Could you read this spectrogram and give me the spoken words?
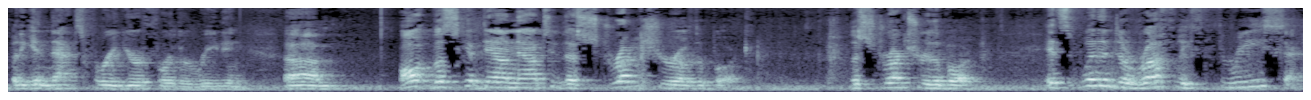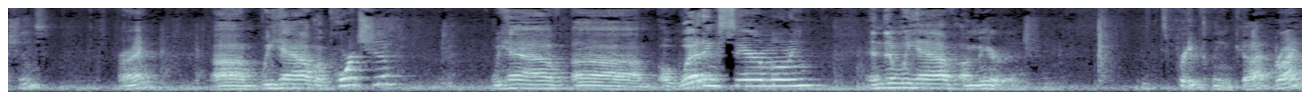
but again, that's for your further reading. Um, all, let's skip down now to the structure of the book. The structure of the book. It's split into roughly three sections. Right. Um, we have a courtship, we have um, a wedding ceremony, and then we have a marriage. It's pretty clean cut, right?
